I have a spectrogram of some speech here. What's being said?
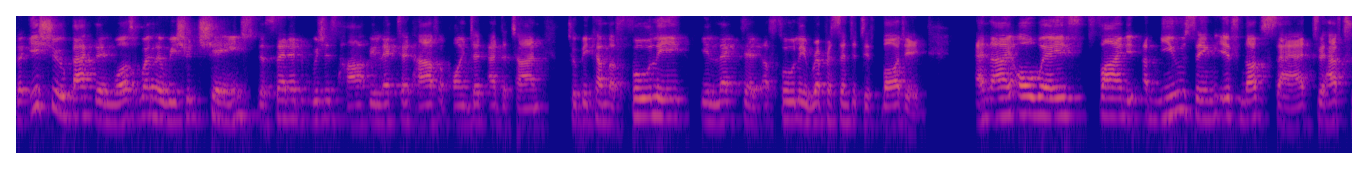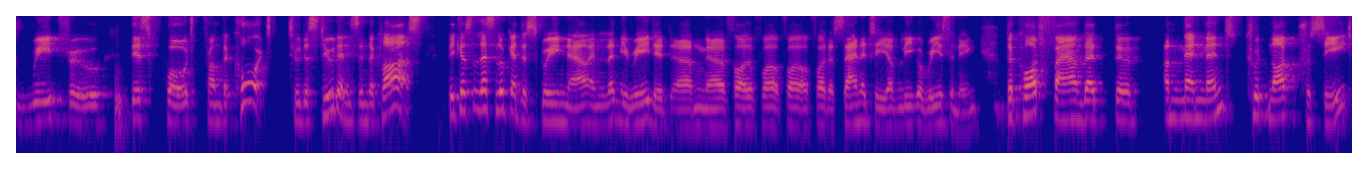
the issue back then was whether we should change the Senate, which is half elected, half appointed at the time, to become a fully elected, a fully representative body. And I always find it amusing, if not sad, to have to read through this quote from the court to the students in the class. Because let's look at the screen now and let me read it um, uh, for, for, for, for the sanity of legal reasoning. The court found that the amendment could not proceed.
